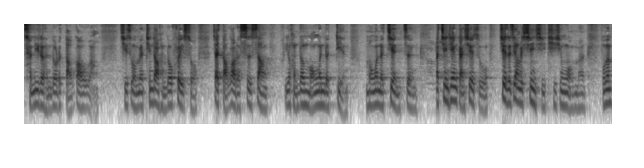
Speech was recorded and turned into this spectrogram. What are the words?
成立了很多的祷告网。其实我们也听到很多会所，在祷告的事上有很多蒙恩的点、蒙恩的见证。那今天感谢主，借着这样的信息提醒我们，我们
